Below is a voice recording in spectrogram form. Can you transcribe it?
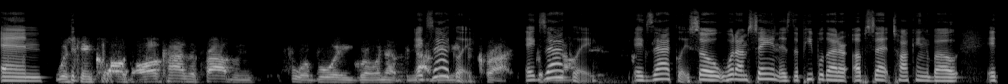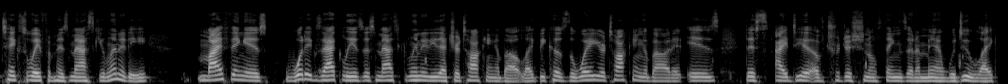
And which can cause all kinds of problems for a boy growing up and not being Exactly. cry. Exactly. Exactly. So what I'm saying is the people that are upset talking about it takes away from his masculinity. My thing is, what exactly is this masculinity that you're talking about? Like, because the way you're talking about it is this idea of traditional things that a man would do, like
